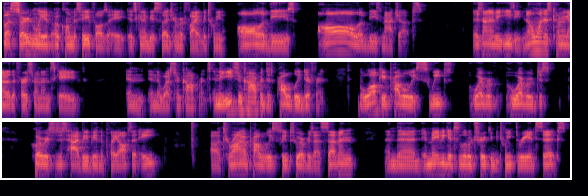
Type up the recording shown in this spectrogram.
But certainly, if Oklahoma City falls at eight, it's going to be a sledgehammer fight between all of these all of these matchups. It's not going to be easy. No one is coming out of the first round unscathed in in the Western Conference. In the Eastern Conference, it's probably different. Milwaukee probably sweeps whoever whoever just whoever's just happy to be in the playoffs at eight. Uh, Toronto probably sweeps whoever's at seven, and then it maybe gets a little tricky between three and six,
